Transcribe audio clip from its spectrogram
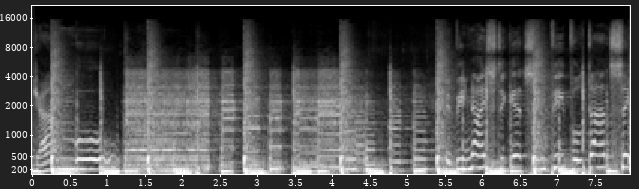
Jambo. It'd be nice to get some people dancing.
